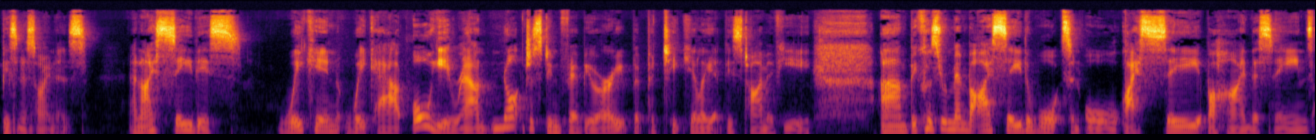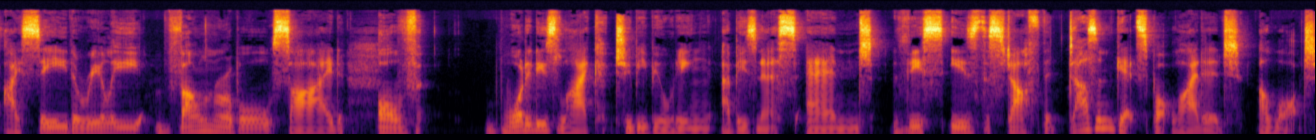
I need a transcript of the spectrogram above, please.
business owners. And I see this week in, week out, all year round, not just in February, but particularly at this time of year. Um, because remember, I see the warts and all. I see behind the scenes. I see the really vulnerable side of what it is like to be building a business. And this is the stuff that doesn't get spotlighted a lot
